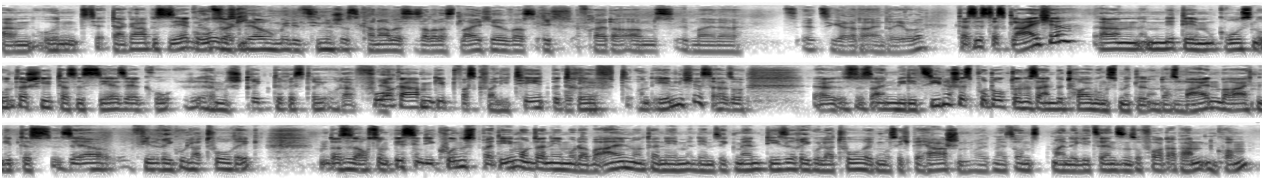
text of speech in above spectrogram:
Ähm, und da gab es sehr große... Zur Erklärung, medizinisches Cannabis ist aber das gleiche, was ich Freitagabends in meine Zigarette eindrehe, oder? Das ist das Gleiche, ähm, mit dem großen Unterschied, dass es sehr, sehr ähm, strikte Restri oder Vorgaben ja. gibt, was Qualität betrifft okay. und ähnliches. Also äh, es ist ein medizinisches Produkt und es ist ein Betäubungsmittel. Und aus mhm. beiden Bereichen gibt es sehr viel Regulatorik. Und das ist auch so ein bisschen die Kunst bei dem Unternehmen oder bei allen Unternehmen in dem Segment. Diese Regulatorik muss ich beherrschen, weil mir sonst meine Lizenzen sofort abhanden kommen.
